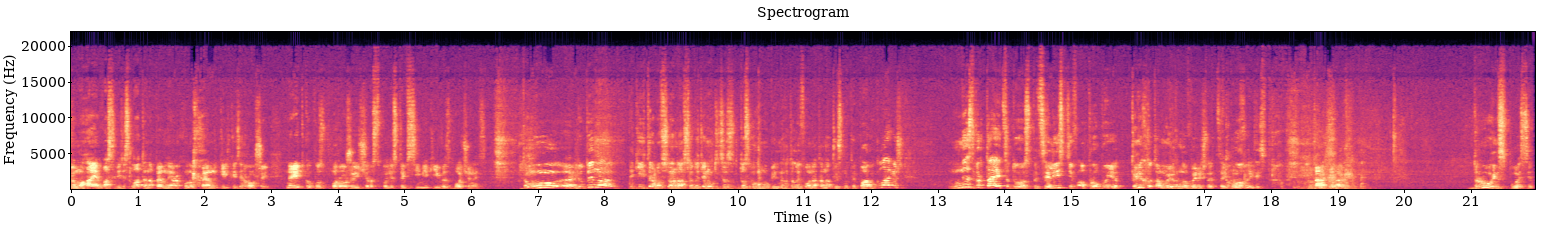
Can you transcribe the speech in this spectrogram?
вимагає вас відіслати на певний рахунок певну кількість грошей, нерідко поз- погрожуючи розповісти всім, який ви збочинець. Тому е, людина, якій треба всього-навсього дотягнутися до свого мобільного телефона та натиснути пару клавіш, не звертається до спеціалістів, а пробує тихо та мирно вирішити цей конфлікт. Так, так. Другий спосіб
